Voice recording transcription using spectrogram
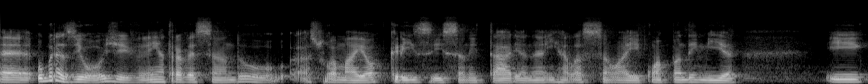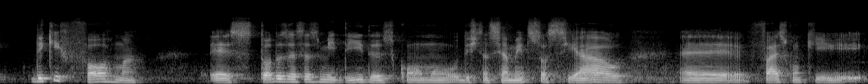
É, o Brasil hoje vem atravessando a sua maior crise sanitária, né, em relação aí com a pandemia. E de que forma é, todas essas medidas, como o distanciamento social, é, faz com que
